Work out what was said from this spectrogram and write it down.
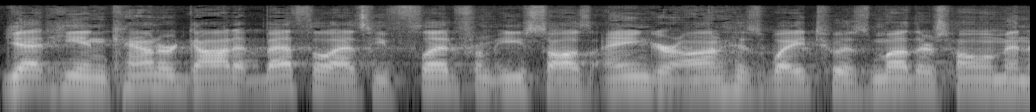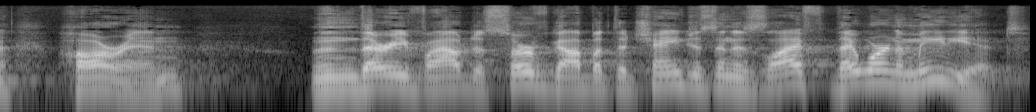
yet he encountered God at Bethel as he fled from Esau's anger on his way to his mother's home in Haran. And there he vowed to serve God, but the changes in his life, they weren't immediate.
